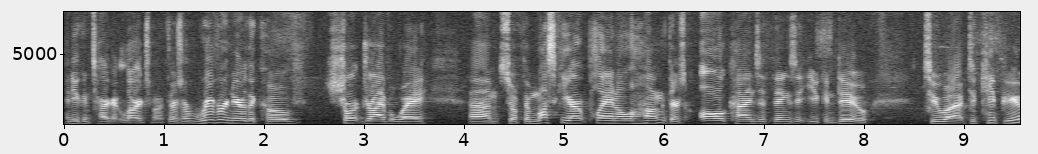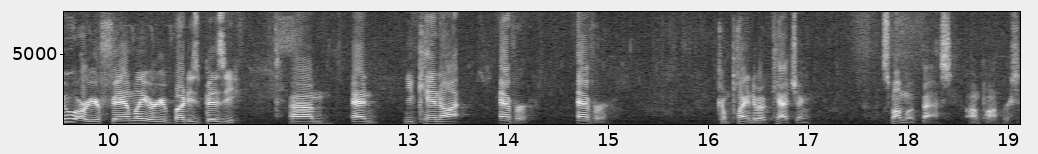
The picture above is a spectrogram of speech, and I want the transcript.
and you can target largemouth. There's a river near the cove, short drive away. Um, so if the muskie aren't playing along, there's all kinds of things that you can do to, uh, to keep you or your family or your buddies busy. Um, and you cannot ever, ever complain about catching smallmouth bass on poppers.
